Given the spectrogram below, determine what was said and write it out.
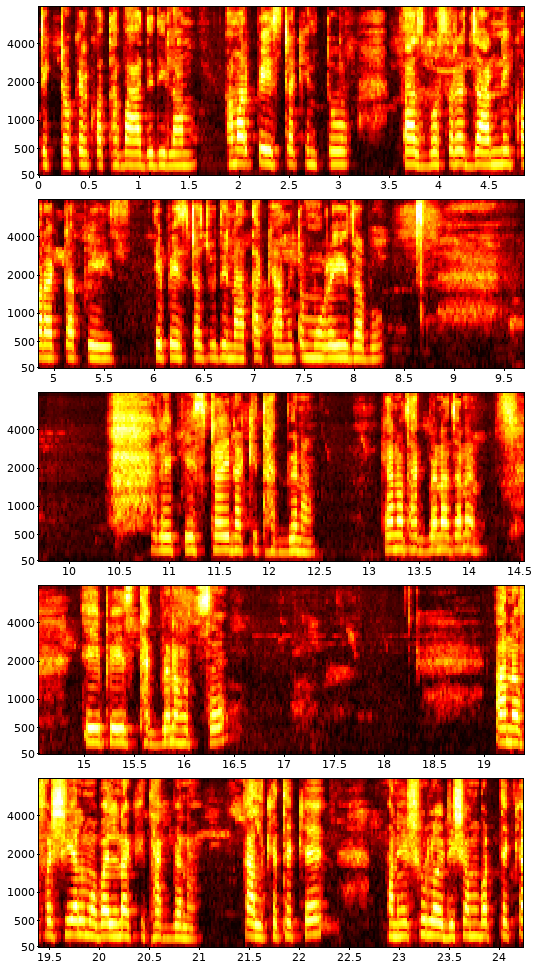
টিকটকের কথা বাদে দিলাম। আমার পেজটা কিন্তু পাঁচ বছরের জার্নি করা একটা পেজ এই পেজটা যদি না থাকে, আমি তো মরেই যাব। আর এই পেজটাই নাকি থাকবে না। কেন থাকবে না জানেন? এই পেজ থাকবে না হচ্ছে আনঅফিসিয়াল মোবাইল নাকি থাকবে না। কালকে থেকে মানে ষোলোই ডিসেম্বর থেকে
